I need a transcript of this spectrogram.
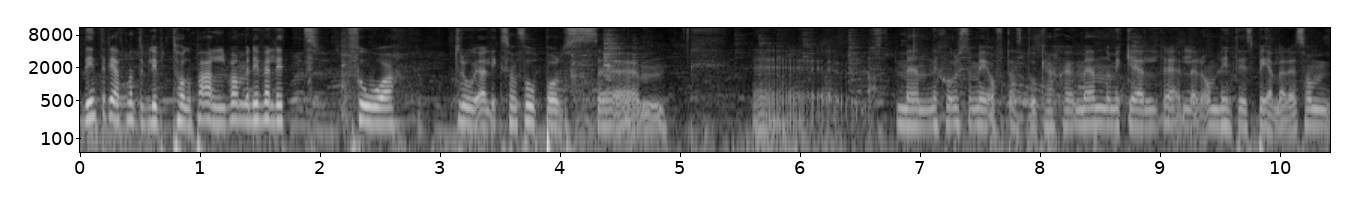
det är inte det att man inte blir tagen på allvar men det är väldigt få, tror jag, liksom fotbolls eh, eh, människor som är oftast då kanske män och mycket äldre eller om det inte är spelare som,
